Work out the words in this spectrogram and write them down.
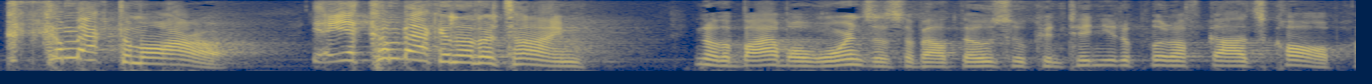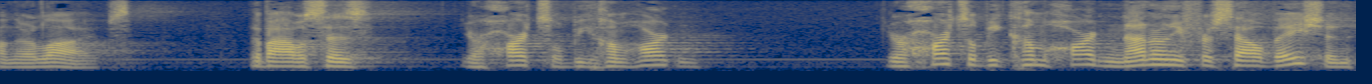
Come back tomorrow. Yeah, yeah, come back another time. You know, the Bible warns us about those who continue to put off God's call upon their lives. The Bible says, Your hearts will become hardened. Your hearts will become hardened, not only for salvation,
